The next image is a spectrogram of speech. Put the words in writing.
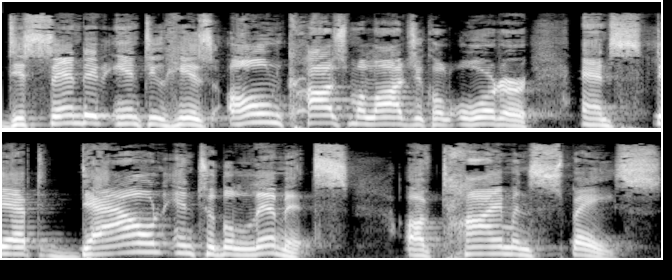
descended into his own cosmological order and stepped down into the limits of time and space,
